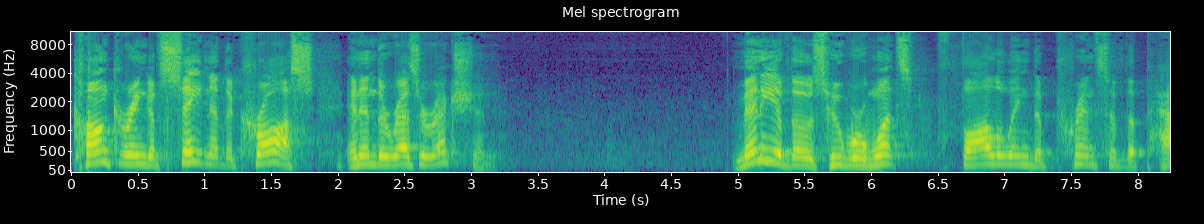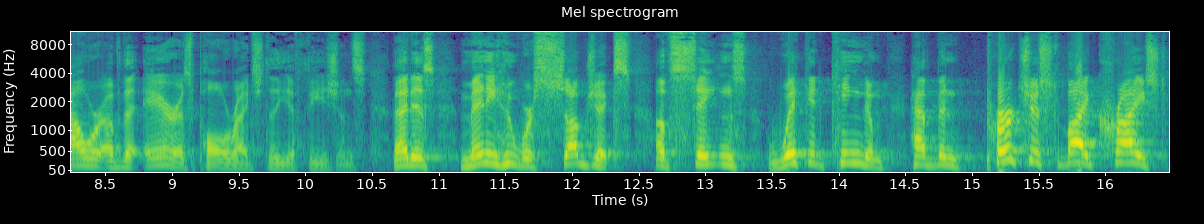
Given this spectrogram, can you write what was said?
conquering of Satan at the cross and in the resurrection. Many of those who were once following the prince of the power of the air, as Paul writes to the Ephesians. That is, many who were subjects of Satan's wicked kingdom have been purchased by Christ,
